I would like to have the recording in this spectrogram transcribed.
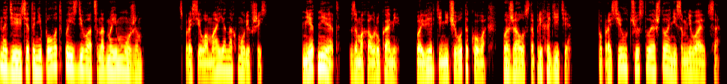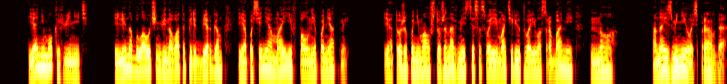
«Надеюсь, это не повод поиздеваться над моим мужем?» — спросила Майя, нахмурившись. «Нет-нет», — замахал руками. «Поверьте, ничего такого. Пожалуйста, приходите», — попросил, чувствуя, что они сомневаются. Я не мог их винить. Элина была очень виновата перед Бергом, и опасения Майи вполне понятны. Я тоже понимал, что жена вместе со своей матерью творила с рабами, но... Она изменилась, правда.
